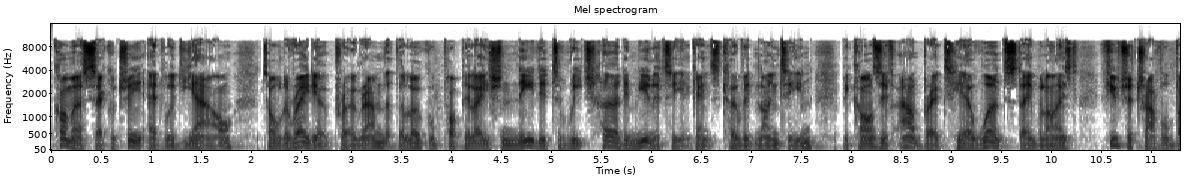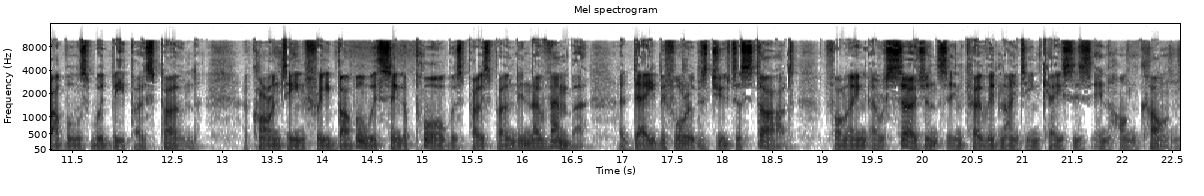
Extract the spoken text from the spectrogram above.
Commerce Secretary, Edward Yau, told a radio program that the local population needed to reach herd immunity against COVID 19 because if outbreaks here weren't stabilised, future travel bubbles would be postponed. A quarantine free bubble with Singapore was postponed in November, a day before it was due to start, following a resurgence in COVID 19 cases in Hong Kong.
